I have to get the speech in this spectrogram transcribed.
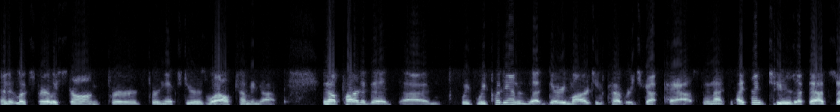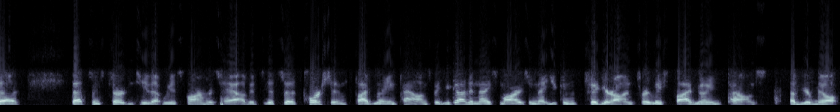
and it looks fairly strong for for next year as well coming up. You know, part of it. Um, we we put in that dairy margin coverage got passed, and I I think too that that's uh, that's some certainty that we as farmers have. It's it's a portion, five million pounds, but you got a nice margin that you can figure on for at least five million pounds of your milk.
